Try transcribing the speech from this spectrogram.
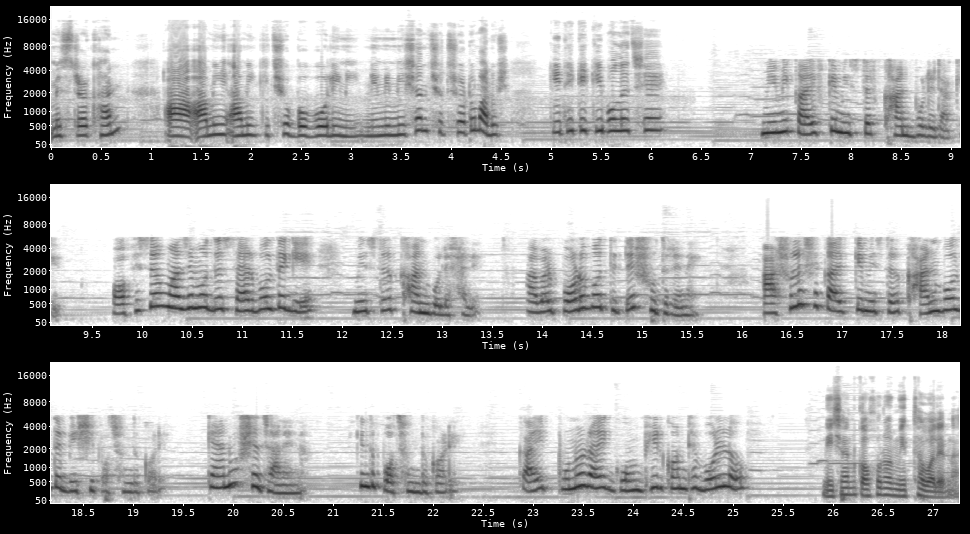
মিস্টার খান আ- আমি আমি কিছু ব- বলিনি। নি- নি- নিশান ছো- ছোট মানুষ কি থেকে কি বলেছে? মিমি কাইফকে মিস্টার খান বলে ডাকে। অফিসেও মাঝে মধ্যে স্যার বলতে গিয়ে মিস্টার খান বলে ফেলে আবার পরবর্তীতে শুধরে নেয়। আসলে সে কাইফকে মিস্টার খান বলতে বেশি পছন্দ করে। কেন সে জানে না কিন্তু পছন্দ করে। কাইফ পুনরায় গম্ভীর কণ্ঠে বলল নিশান কখনো মিথ্যা বলে না।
